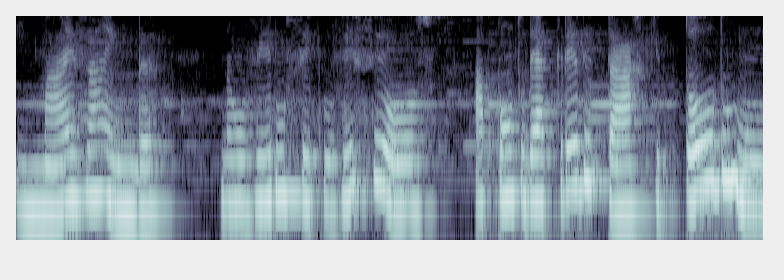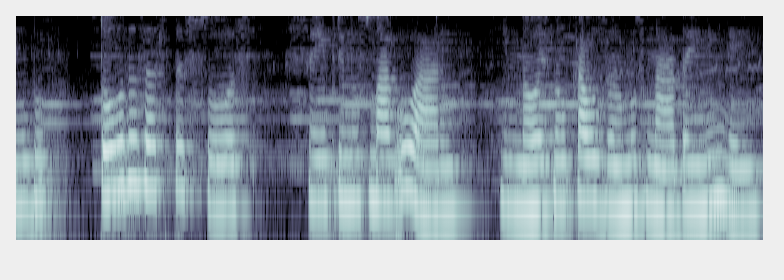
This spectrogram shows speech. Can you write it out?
E mais ainda, não vir um ciclo vicioso a ponto de acreditar que todo mundo, todas as pessoas sempre nos magoaram e nós não causamos nada em ninguém.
